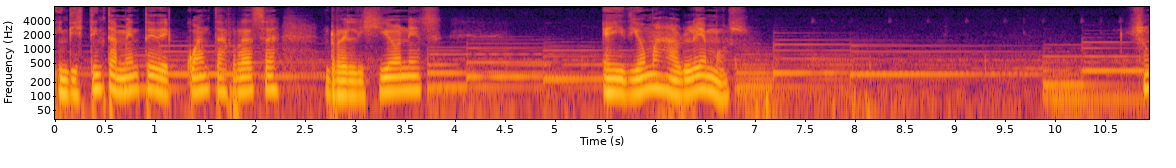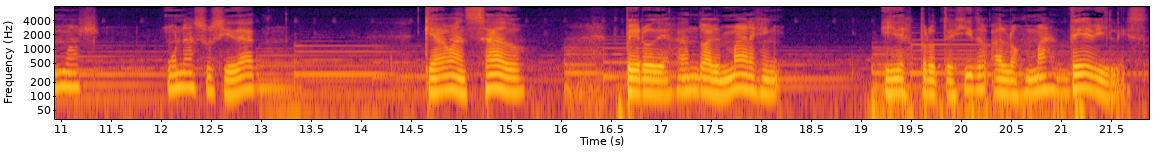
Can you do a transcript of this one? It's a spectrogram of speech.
indistintamente de cuántas razas, religiones, e idiomas hablemos. Somos una sociedad que ha avanzado, pero dejando al margen y desprotegido a los más débiles,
